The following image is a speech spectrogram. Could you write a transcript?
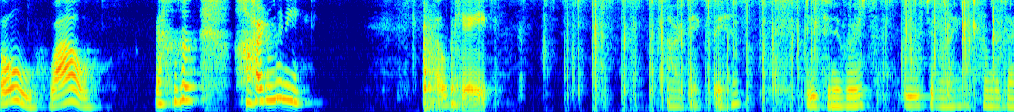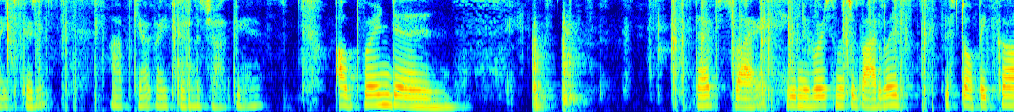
Oh, wow. Harmony. Okay. देखते हैं। प्लीज़ यूनिवर्स प्लीज़ डिवाइन हमें गाइड करें। आप क्या गाइड करना चाहते हैं? अबेंडेंस दैट्स वाई यूनिवर्स मुझे बार बार इस टॉपिक का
